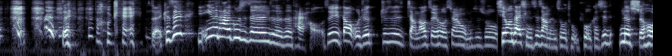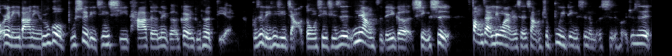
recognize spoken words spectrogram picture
对，OK，对。可是因为他的故事真的真的真的太好了，所以到我觉得就是讲到最后，虽然我们是说希望在形式上能做突破，可是那时候二零一八年，如果不是李金琪他的那个个人独特点，不是李金琪讲的东西，其实那样子的一个形式放在另外人身上就不一定是那么适合，就是。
